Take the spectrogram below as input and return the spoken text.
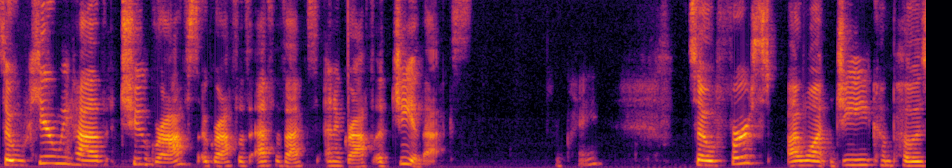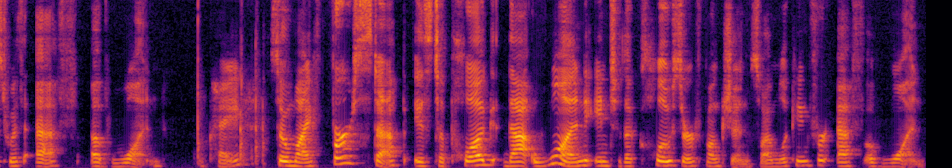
so here we have two graphs, a graph of f of x and a graph of g of x. Okay, so first I want g composed with f of 1. Okay, so my first step is to plug that 1 into the closer function. So I'm looking for f of 1.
